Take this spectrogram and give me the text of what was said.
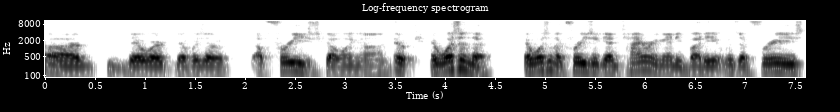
uh, there were, there was a, a freeze going on. It, it wasn't a, it wasn't a freeze against hiring anybody. It was a freeze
